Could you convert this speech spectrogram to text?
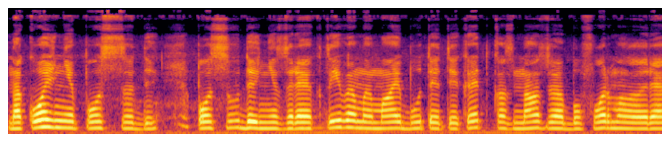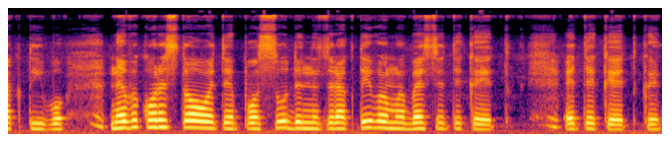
На кожній посуди, посудині з реактивами має бути етикетка з назвою або формулою реактиву. Не використовуйте посудини з реактивами без етикет, етикетки.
